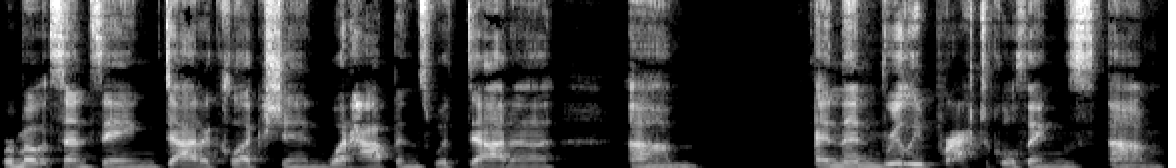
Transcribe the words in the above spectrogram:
remote sensing, data collection, what happens with data, um, and then really practical things um,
